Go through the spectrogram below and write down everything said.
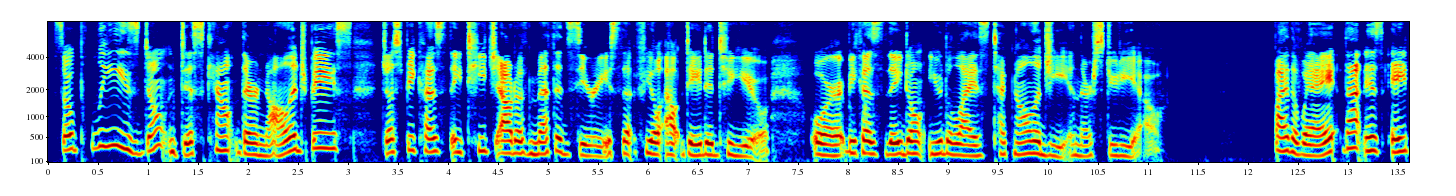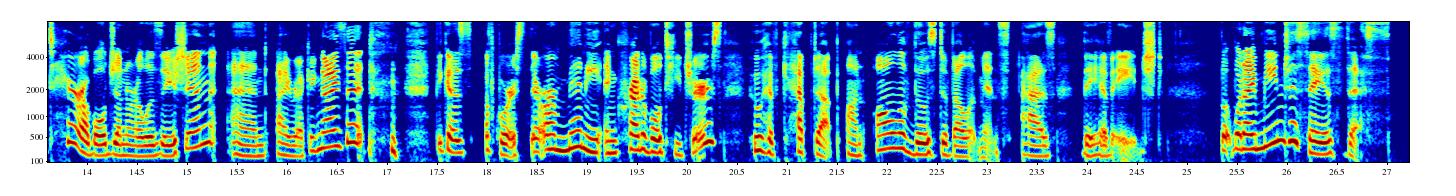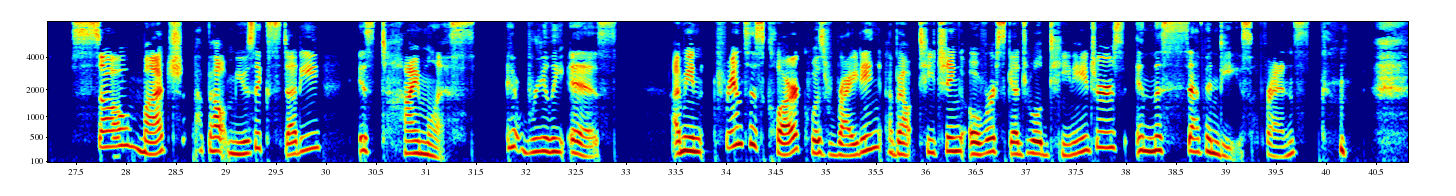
So please don't discount their knowledge base just because they teach out of method series that feel outdated to you or because they don't utilize technology in their studio. By the way, that is a terrible generalization, and I recognize it because, of course, there are many incredible teachers who have kept up on all of those developments as they have aged. But what I mean to say is this so much about music study is timeless. It really is. I mean, Frances Clark was writing about teaching overscheduled teenagers in the 70s, friends.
